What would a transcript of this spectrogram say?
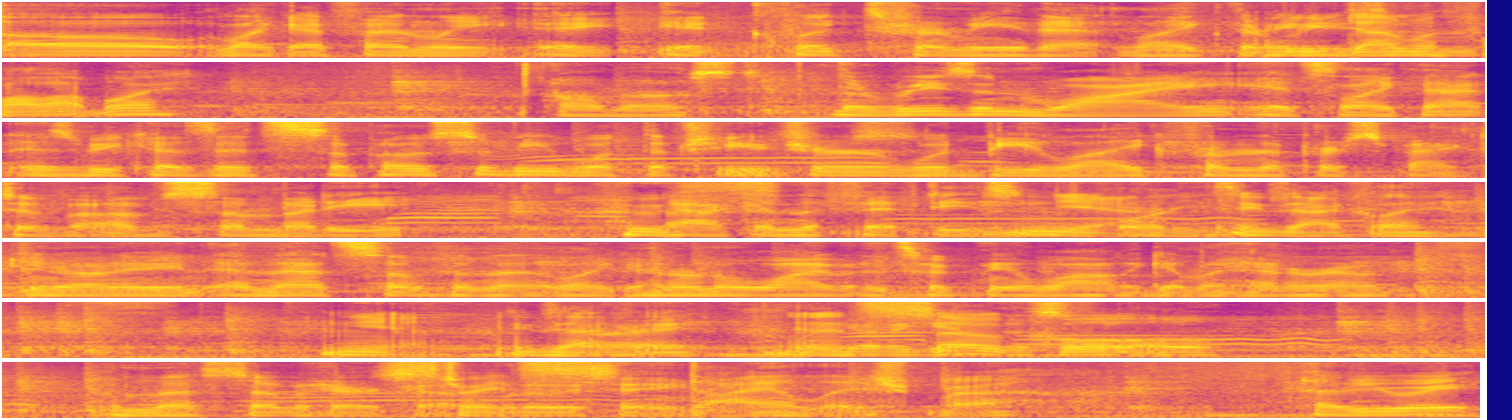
oh, like I finally it, it clicked for me that like the Are you done with Fall Out Boy? Almost the reason why it's like that is because it's supposed to be what the future would be like from the perspective of somebody Who's- back in the 50s and Yeah, 40s. exactly. You know what I mean? And that's something that like I don't know why, but it took me a while to get my head around. Yeah, exactly. right, and it's so cool. a messed up haircut. Straight what are we saying? stylish, bruh. Heavyweight,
